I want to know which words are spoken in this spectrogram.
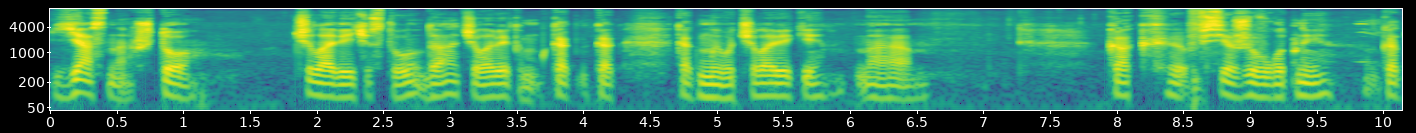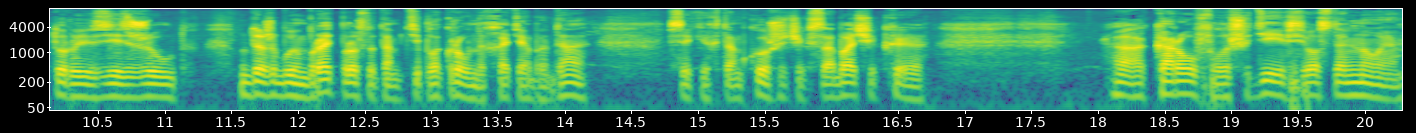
ясно, что человечеству, да, человеком, как, как, как мы вот человеки, а, как все животные, которые здесь живут, ну, даже будем брать просто там теплокровных хотя бы, да, всяких там кошечек, собачек, э, а, коров, лошадей и все остальное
